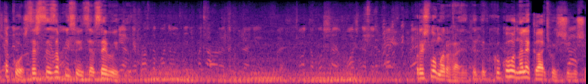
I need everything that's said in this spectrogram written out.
також. Це ж все записується, все видно. Ну, Прийшло моргає. Ти, кого налякати хочеш чи що?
